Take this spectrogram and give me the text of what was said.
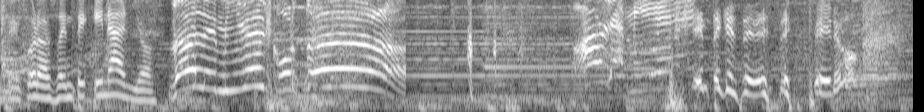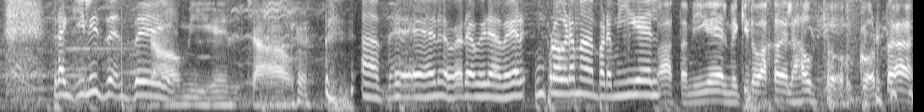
El mejor oyente en años. ¡Dale, Miguel, corta! Gente que se desesperó. Tranquilícense. Chao, Miguel, chao. A ver, a ver, a ver, a ver. Un programa para Miguel. Basta, Miguel, me quiero bajar del auto. Corta.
